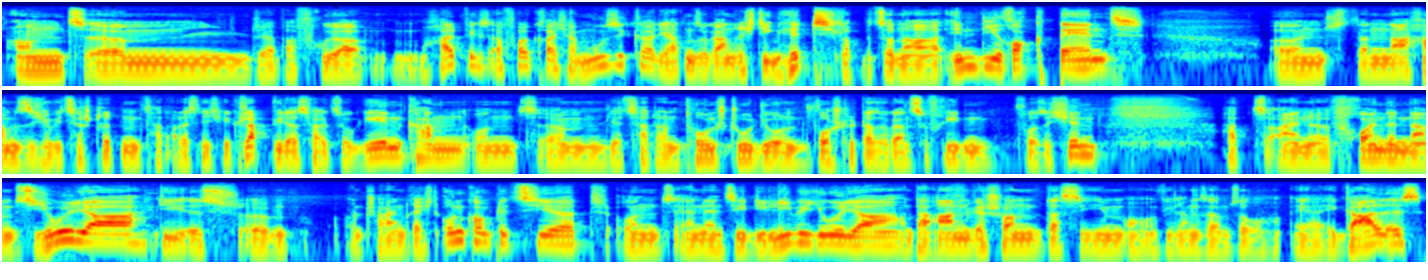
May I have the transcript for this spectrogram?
Und ähm, der war früher halbwegs erfolgreicher Musiker. Die hatten sogar einen richtigen Hit, ich glaube mit so einer Indie-Rock-Band. Und danach haben sie sich irgendwie zerstritten. Es hat alles nicht geklappt, wie das halt so gehen kann. Und ähm, jetzt hat er ein Tonstudio und wurschtelt da so ganz zufrieden vor sich hin. Hat eine Freundin namens Julia, die ist ähm, anscheinend recht unkompliziert und er nennt sie die liebe Julia und da ahnen wir schon, dass sie ihm auch irgendwie langsam so eher egal ist.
